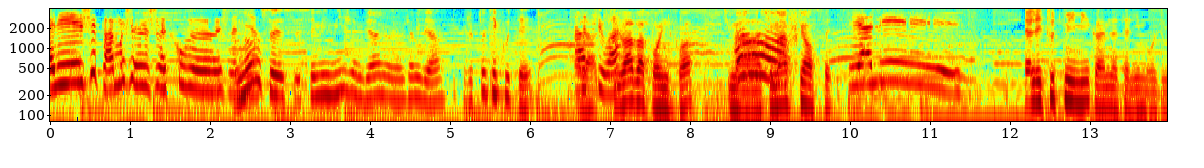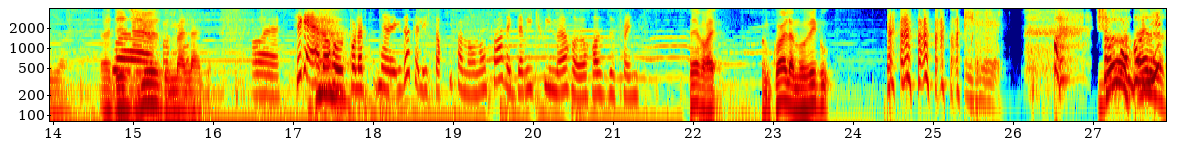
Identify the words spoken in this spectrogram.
Elle est, je sais pas, moi je, je la trouve, euh, je l'aime bien. Non, c'est Mimi, j'aime bien, euh, j'aime bien. Je vais peut-être écouter. Ah, tu vois. Tu vois, bah, pour une fois, tu m'as Oh. influencé. Et allez Elle est toute Mimi quand même, Nathalie Imbruglia. Elle a Ouais, des yeux de malade. Ouais. Tu sais alors euh, pour la petite anecdote, elle est sortie pendant longtemps avec David Schwimmer, euh, Rose de Friends. C'est vrai. Comme quoi, elle a mauvais goût. Chanson Bon, bonus, alors.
